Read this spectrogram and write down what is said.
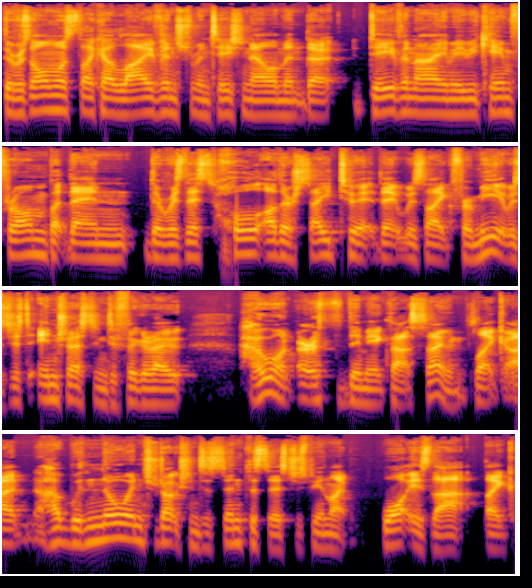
there was almost like a live instrumentation element that Dave and I maybe came from, but then there was this whole other side to it that was like for me, it was just interesting to figure out how on earth did they make that sound? Like I, with no introduction to synthesis, just being like, what is that? Like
